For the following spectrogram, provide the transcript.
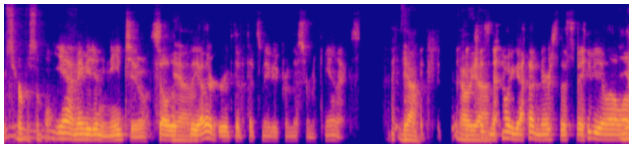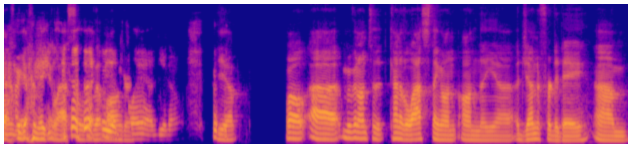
serviceable. Yeah, maybe you didn't need to. So the, yeah. the other group that fits maybe from this are mechanics. Yeah. Oh yeah. Because now we got to nurse this baby a little longer. Yeah, we got to make it last a little bit longer. Planned, you know. yep. Well, uh, moving on to kind of the last thing on on the uh, agenda for today. Um,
